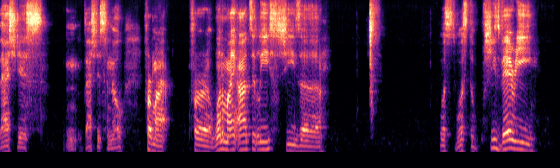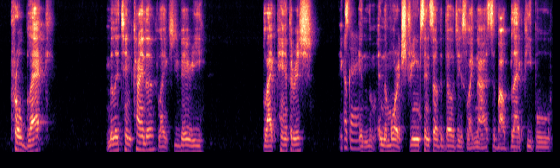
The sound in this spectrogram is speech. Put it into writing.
that's just mm, that's just a no. For my for one of my aunts at least, she's uh what's what's the she's very pro-black, militant kind of like she's very Black Pantherish. Okay. In the in the more extreme sense of it though, just like nah, it's about black people.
